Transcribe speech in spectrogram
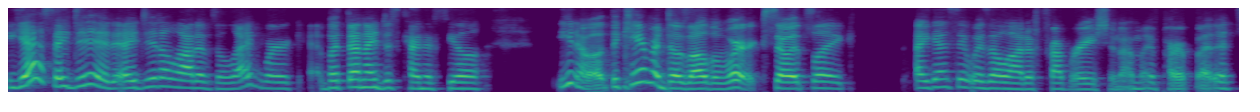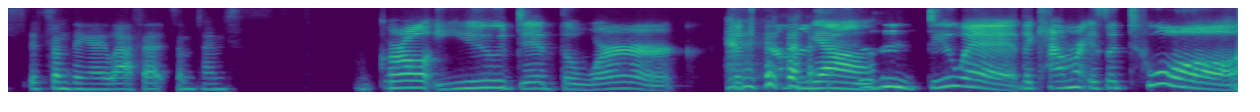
Yes, I did. I did a lot of the legwork, but then I just kind of feel, you know, the camera does all the work. So it's like, I guess it was a lot of preparation on my part, but it's it's something I laugh at sometimes. Girl, you did the work. The camera yeah. doesn't do it. The camera is a tool.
